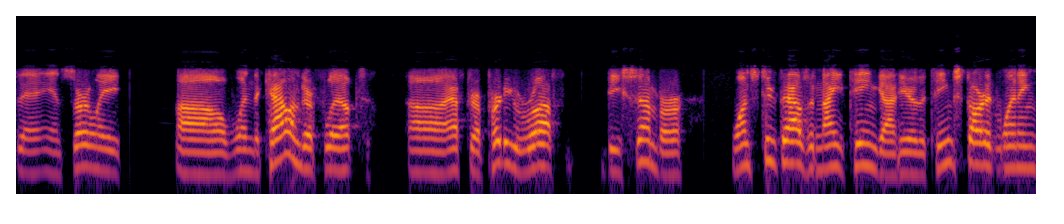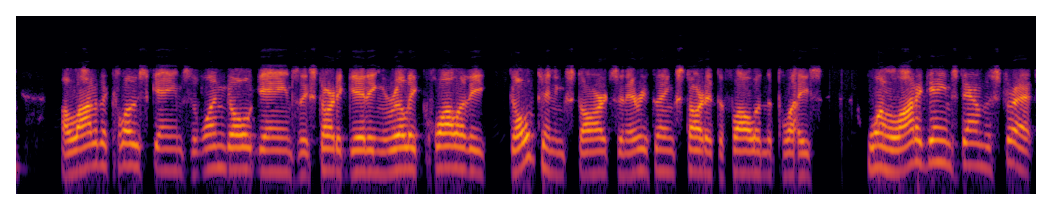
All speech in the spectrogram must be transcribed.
and, and certainly uh, when the calendar flipped uh, after a pretty rough December, once 2019 got here, the team started winning a lot of the close games, the one goal games. They started getting really quality goaltending starts and everything started to fall into place. Won a lot of games down the stretch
